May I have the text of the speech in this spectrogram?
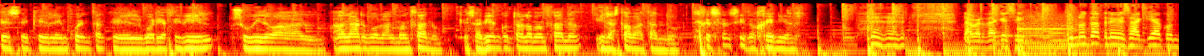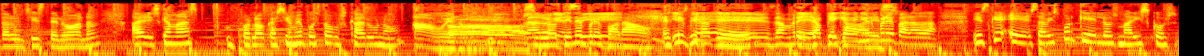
ese que le encuentra el guardia civil subido al, al árbol, al manzano, que se había encontrado la manzana y la estaba atando. Eso ha sido genial. La verdad que sí. Tú no te atreves aquí a contar un chiste, ¿no, Ana? A ver, es que además por la ocasión me he puesto a buscar uno. Ah, bueno. Claro lo que tiene sí. preparado. Es que Es fíjate, es, hombre, qué aquí hay que aplicada venir es. preparada. Es que, eh, ¿sabéis por qué los mariscos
